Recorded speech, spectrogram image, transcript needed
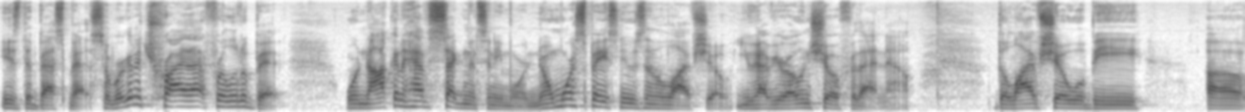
is the best bet. So we're going to try that for a little bit. We're not going to have segments anymore. No more space news in the live show. You have your own show for that now. The live show will be uh,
